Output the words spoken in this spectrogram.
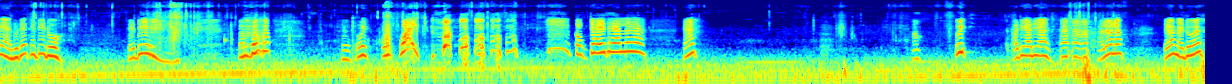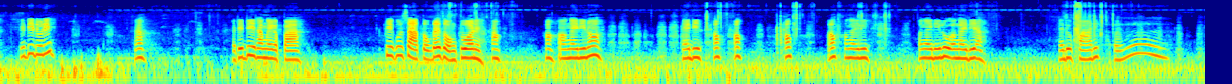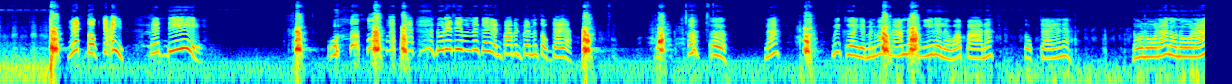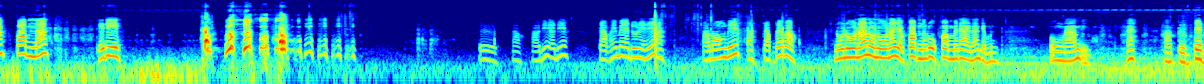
เนี่ย ดูดิเท็ดดี้ดูเท็ดดี้อุ้ยอุ้ยว้ายตกใจแทนเลยฮะเอาอุ้ยเอาดิเอาดิอะอะอะอะเอาเร็วเร็วเร็วไหนดูเท็ดดี้ดูดิอะเอาเท็ดดี้ทำไงกับปลาพี่กุศาตกได้สองตัวเนี่ยเอาเอาเอาไงดีเนาะไงดีเอาเอา เอาเอาเอาไงดี เอาไงดีลูก เอาไงดีอะไหนดูปลาดิ เออ เย็ดตกใจ เท็ดดี้โอ้ดูเท็ดดี้มันไม่เคยเห็นปลาเป็นๆมันตกใจอะ เออ เออ นะ ไม่เคยเห็นมันว่ายน้ำได้อย่างนี้เลยเหรือว่าปลานะ ตกใจนะเนี่ย โนโนนะโนโนนะปั้มนะ เท็ดดี้ เออเอาเอาดิเอาดิจับให้แม่ดูหน่อยดิอะอะลองดิอะจับได้เปล่าโนโนนะโนโนนะอย่าฟั่มนะลูกฟั่มไม่ได้นะ เดี๋ยวมันลงน้ำอีกนะอ่าตื่นเต้น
